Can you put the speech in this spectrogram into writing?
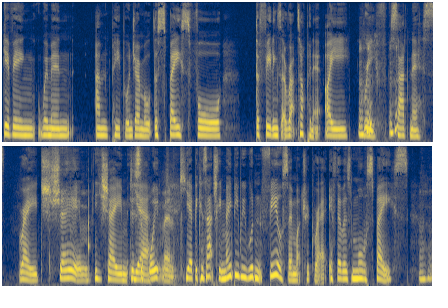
giving women and people in general the space for the feelings that are wrapped up in it, i.e., mm-hmm. grief, mm-hmm. sadness, rage, Shame, shame, disappointment. Yeah, because actually, maybe we wouldn't feel so much regret if there was more space mm-hmm.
